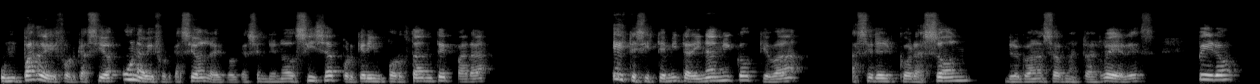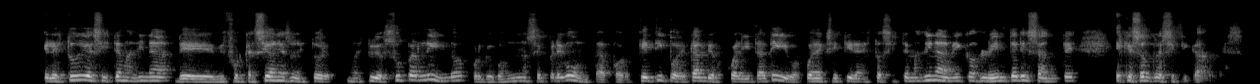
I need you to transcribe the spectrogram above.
un par de bifurcaciones, una bifurcación, la bifurcación de nodo silla, porque era importante para este sistemita dinámico que va a ser el corazón de lo que van a ser nuestras redes, pero el estudio de sistemas de bifurcación es un estudio súper lindo porque cuando uno se pregunta por qué tipo de cambios cualitativos pueden existir en estos sistemas dinámicos, lo interesante es que son clasificables.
